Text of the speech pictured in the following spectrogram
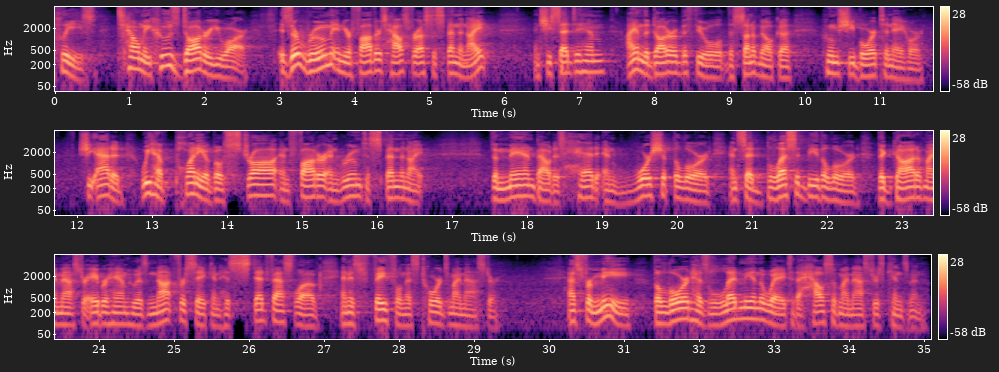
Please tell me whose daughter you are. Is there room in your father's house for us to spend the night? And she said to him, I am the daughter of Bethuel, the son of Milcah, whom she bore to Nahor. She added, We have plenty of both straw and fodder and room to spend the night the man bowed his head and worshiped the Lord and said, Blessed be the Lord, the God of my master Abraham, who has not forsaken his steadfast love and his faithfulness towards my master. As for me, the Lord has led me in the way to the house of my master's kinsman.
